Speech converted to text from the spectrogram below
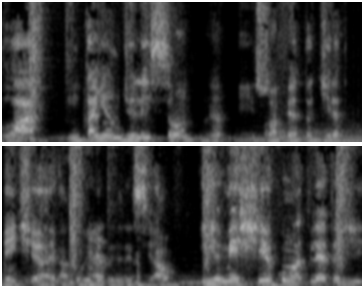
lá está em ano de eleição, né, isso afeta diretamente a, a corrida é. presidencial e mexer com atletas de,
